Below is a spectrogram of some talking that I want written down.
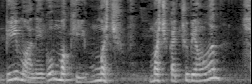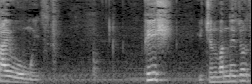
बी माने गो मक्खी मछ मछ कत बेहान हाइवो मज फ़िश यह वन ज़रूरत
